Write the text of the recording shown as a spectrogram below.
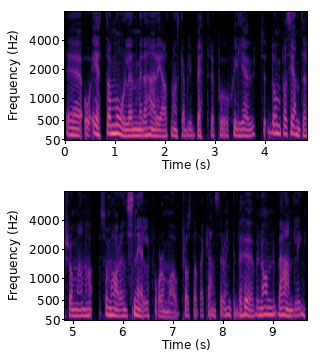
Eh, och ett av målen med det här är att man ska bli bättre på att skilja ut de patienter som, man som har en snäll form av prostatacancer och inte behöver någon behandling.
